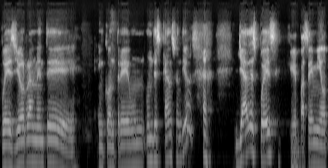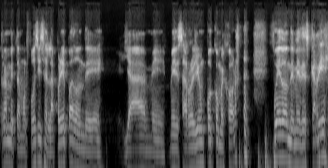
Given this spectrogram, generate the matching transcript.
pues yo realmente encontré un, descanso en Dios. ya después que pasé mi otra metamorfosis a la prepa, donde ya me, desarrollé un poco mejor, fue donde me descarrié.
